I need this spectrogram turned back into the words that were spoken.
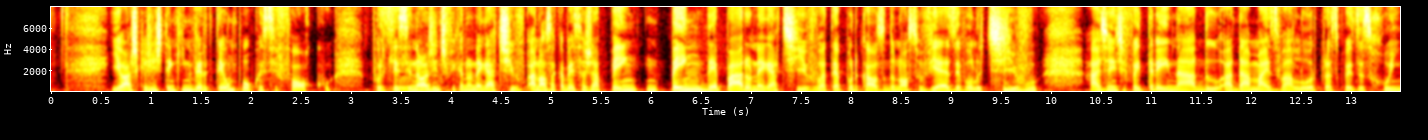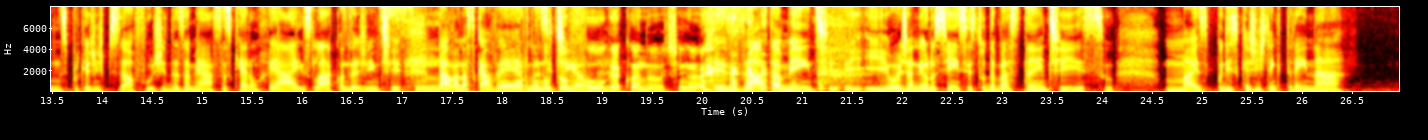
E eu acho que a gente tem que inverter um pouco esse foco, porque sim. senão a gente fica no negativo. A nossa cabeça já pende para o negativo, até por causa do nosso viés evolutivo. A gente foi treinado a dar mais valor para as coisas ruins, porque a gente precisava fugir das ameaças que eram reais lá quando a gente estava nas cavernas Lutou e tinha fuga quando tinha Exatamente. e, e hoje a neurociência estuda bastante isso, mas por isso que a gente tem que treinar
